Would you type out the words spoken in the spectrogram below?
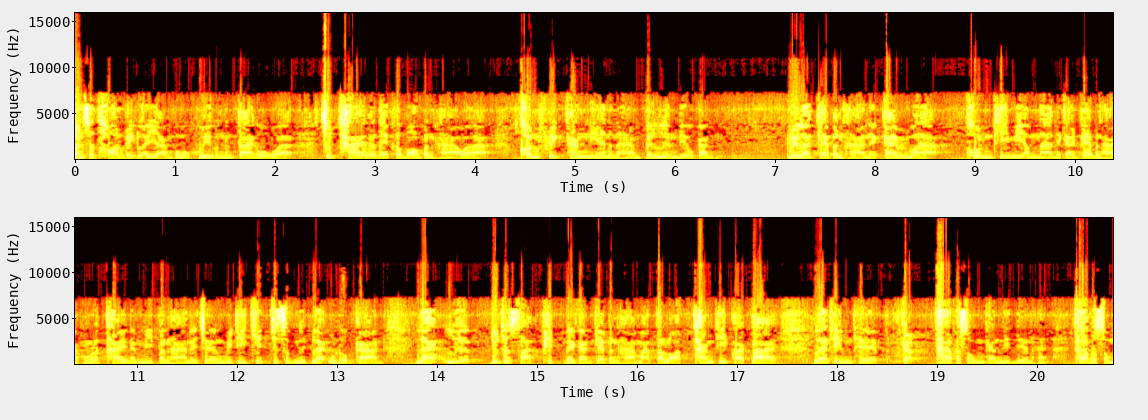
มันสะท้อนไปอีกหลายอย่างผมก็คุยกับคนทางใต้เขาบอกว่าสุดท้ายแล้วเนี่ยเขามองปัญหาว่าคอน FLICT ครั้งนี้นะฮะเป็นเรื่องเดียวกัน เวลาแก้ปัญหาเนี่ยกลายเป็นว่าคนที่มีอำนาจในการแก้ปัญหาของรัฐไทยเนี่ยมีปัญหาในเชิงวิธีคิดจิตสำนึกและอุดมการณ์และเลือกยุทธศาสตร์ผิดในการแก้ปัญหามาตลอดทั้งที่ภาคใต้ และที่กรุงเทพครับถ้าผสมกันนิดเดียวนะฮะถ้าผสม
